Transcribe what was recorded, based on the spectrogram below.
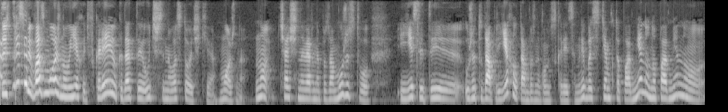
То есть, в принципе, возможно уехать в Корею, когда ты учишься на Восточке. Можно. Но чаще, наверное, по замужеству. И если ты уже туда приехал, там познакомиться с корейцем, либо с тем, кто по обмену, но по обмену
